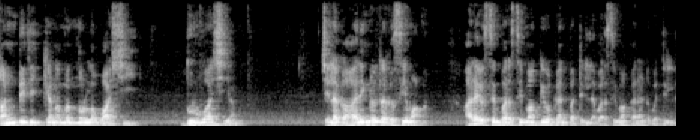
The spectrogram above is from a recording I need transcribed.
കണ്ടിരിക്കണമെന്നുള്ള വാശി ദുർവാശിയാണ്. ചില കാര്യങ്ങൾ രഹസ്യമാണ്. ആ രഹസ്യം പരസ്യമാക്കി വെക്കാൻ പറ്റില്ല പരസ്യമാക്കാനായിട്ട് പറ്റില്ല.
